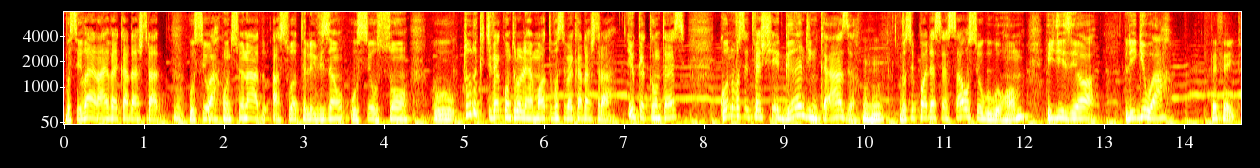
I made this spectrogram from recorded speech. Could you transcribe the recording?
Você vai lá e vai cadastrar o seu ar-condicionado, a sua televisão, o seu som, o, tudo que tiver controle remoto você vai cadastrar. E o que acontece? Quando você estiver chegando em casa, você pode acessar o seu Google Home e dizer, ó, ligue o ar, Perfeito.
